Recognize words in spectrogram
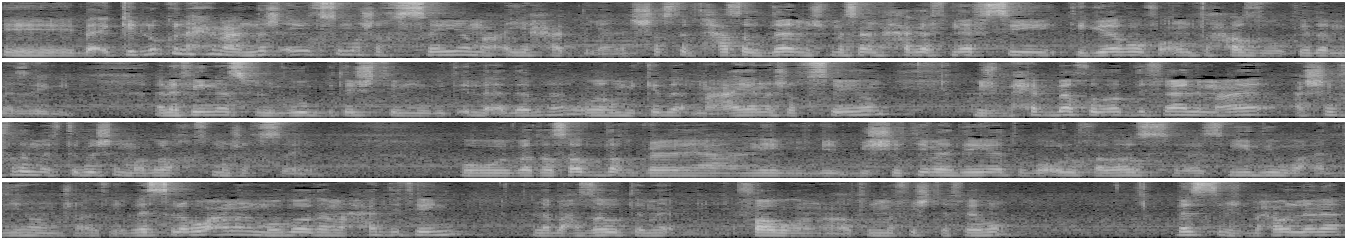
إيه بأكد لكم إن إحنا ما عندناش أي خصومة شخصية مع أي حد. يعني الشخص اللي بيتحصل ده مش مثلا حاجة في نفسي تجاهه فقمت حظره كده بمزاجي. أنا في ناس في الجروب بتشتم وبتقل أدبها ورغم كده معايا أنا شخصيا مش بحب آخد رد فعل معاه عشان خاطر ما يفتكرش الموضوع خصومه شخصيه وبتصدق يعني بالشتيمة ديت وبقول خلاص يا سيدي وعديها ومش عارف إيه. بس لو هو عمل الموضوع ده مع حد تاني أنا بحذره فورا على طول ما فيش تفاهم. بس مش بحاول ان أنا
